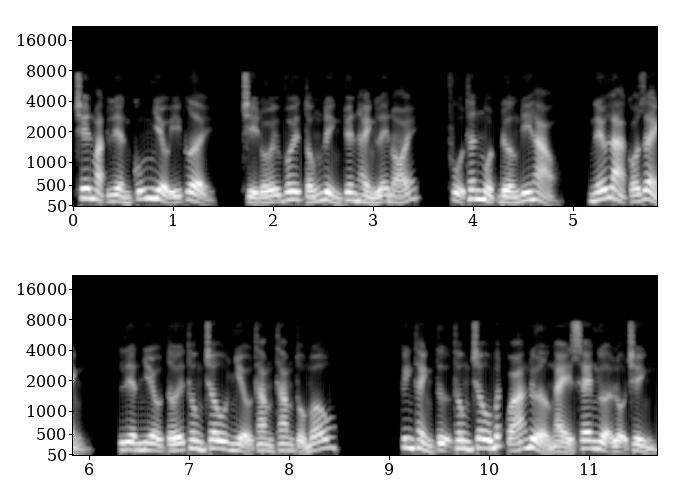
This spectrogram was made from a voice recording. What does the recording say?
trên mặt liền cũng nhiều ý cười, chỉ đối với Tống Đình tuyên hành lễ nói, phụ thân một đường đi hảo, nếu là có rảnh, liền nhiều tới Thông Châu nhiều thăm thăm tổ mẫu. Kinh thành tự thông châu bất quá nửa ngày xe ngựa lộ trình,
